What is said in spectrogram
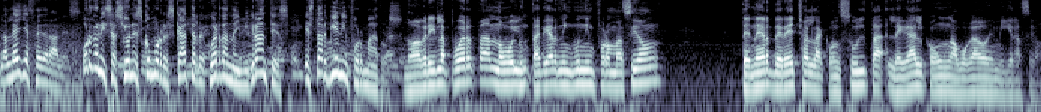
las leyes federales. Organizaciones como Rescate recuerdan a inmigrantes estar bien informados. No abrir la puerta, no voluntariar ninguna información tener derecho a la consulta legal con un abogado de inmigración.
